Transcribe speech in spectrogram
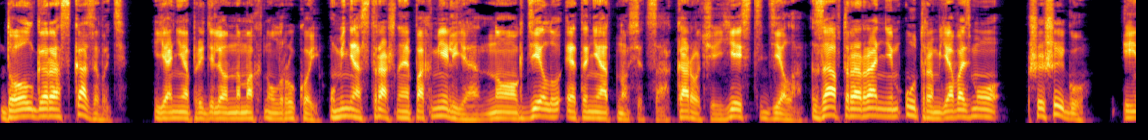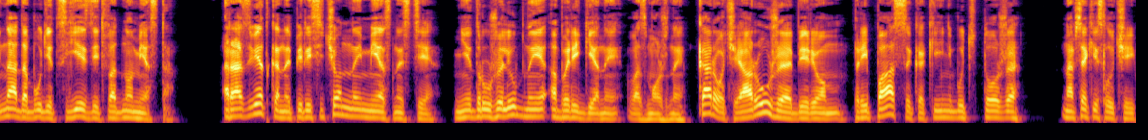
«Долго рассказывать». Я неопределенно махнул рукой. «У меня страшное похмелье, но к делу это не относится. Короче, есть дело. Завтра ранним утром я возьму шишигу, и надо будет съездить в одно место. Разведка на пересеченной местности, недружелюбные аборигены возможны. Короче, оружие берем, припасы какие-нибудь тоже. На всякий случай.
